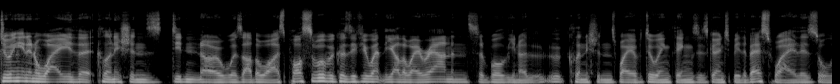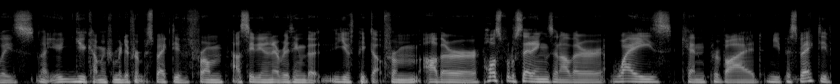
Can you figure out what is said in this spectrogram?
doing it in a way that clinicians didn't know was otherwise possible because if you went the other way around and said, well, you know, the clinician's way of doing things is going to be the best way, there's all these, like you, coming from a different perspective from Alcidion and everything that you've picked up from other hospital settings and other ways can provide new perspective.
